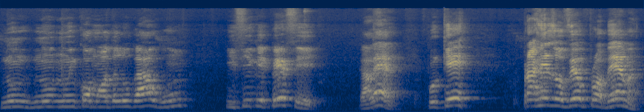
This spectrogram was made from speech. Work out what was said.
não, não, não incomoda lugar algum e fica perfeito. Galera, porque para resolver o problema,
